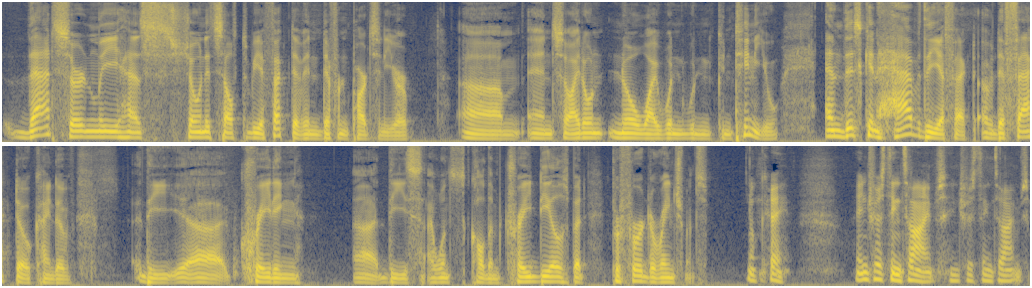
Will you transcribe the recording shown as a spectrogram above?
That certainly has shown itself to be effective in different parts in Europe. Um, and so I don't know why wouldn't wouldn't continue, and this can have the effect of de facto kind of the uh, creating uh, these I once call them trade deals, but preferred arrangements. Okay. Interesting times, interesting times.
